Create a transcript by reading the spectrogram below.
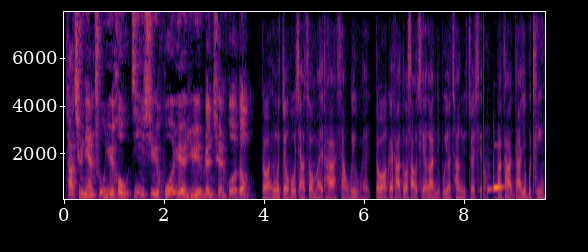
他去年出狱后，继续活跃于人权活动，对吧？因为政府想收买他，想维稳，对吧？给他多少钱啊？你不用参与这些，那他他又不听。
